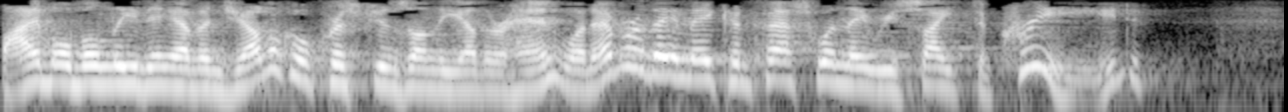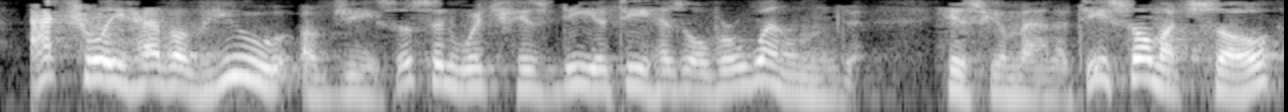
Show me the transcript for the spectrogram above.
Bible believing evangelical Christians, on the other hand, whatever they may confess when they recite the creed, actually have a view of Jesus in which his deity has overwhelmed his humanity, so much so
